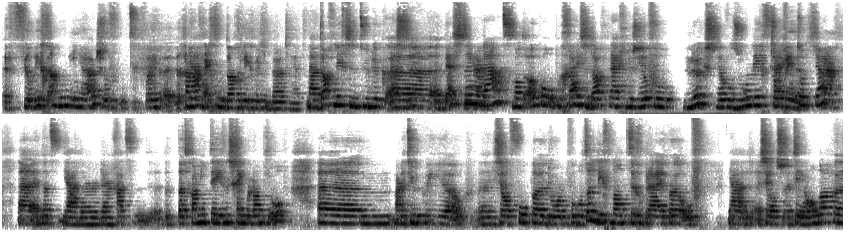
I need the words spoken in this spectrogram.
even veel licht aan doen in je huis? Of, of eh, gaat Ja. het echt om daglicht wat je buiten hebt? Nou, daglicht is natuurlijk eh, het beste Ja. inderdaad. Want ook al op een grijze dag krijg je dus heel veel lux, heel veel zonlicht krijg je tot je. Eh, en dat, ja, daar, daar gaat, dat, dat kan niet tegen een schemerlampje op. Ehm, maar natuurlijk kun je ook eh, jezelf foppen door bijvoorbeeld een lichtlamp te gebruiken. Of ja, zelfs TL-bakken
